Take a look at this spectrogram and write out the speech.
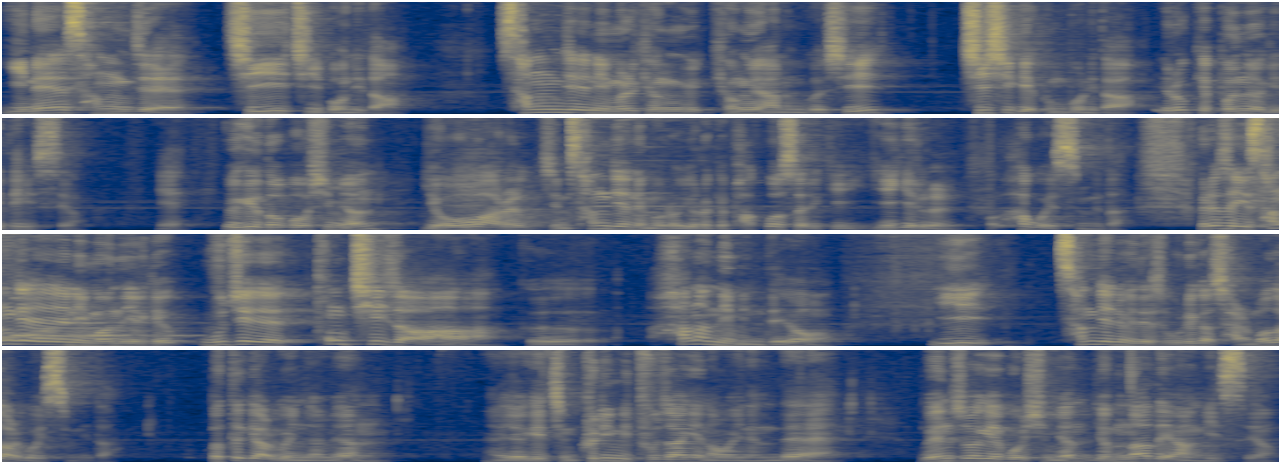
인해 상제 지 지본이다. 상제님을 경, 경외하는 것이 지식의 근본이다. 이렇게 번역이 돼 있어요. 예, 여기도 보시면 여호와를 지금 상제님으로 이렇게 바꿔서 이렇게 얘기를 하고 있습니다. 그래서 이 상제님은 이렇게 우주의 통치자 그 하나님인데요. 이 상제님에 대해서 우리가 잘못 알고 있습니다. 어떻게 알고 있냐면 여기 지금 그림이 두 장이 나와 있는데 왼쪽에 보시면 염라대왕이 있어요.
